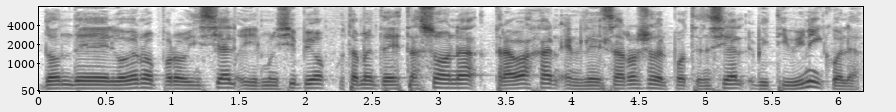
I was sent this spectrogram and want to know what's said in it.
donde el gobierno provincial y el municipio justamente de esta zona trabajan en el desarrollo del potencial vitivinícola.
